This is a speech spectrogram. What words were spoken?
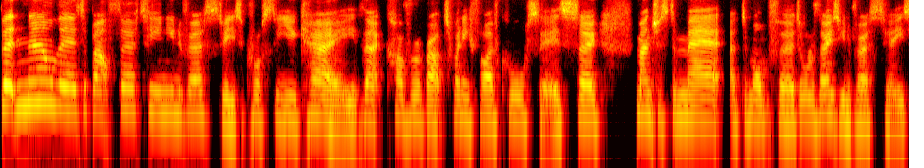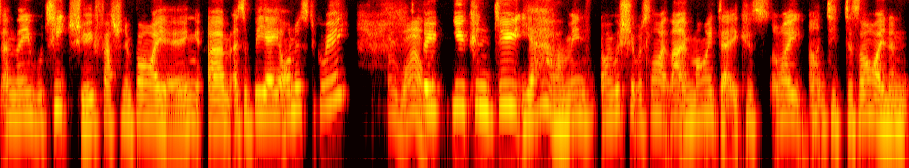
But now there's about 13 universities across the UK that cover about 25 courses. So Manchester Met, uh, De Montfort, all of those universities, and they will teach you fashion and buying um, as a BA honours degree. Oh wow! So you can do, yeah. I mean, I wish it was like that in my day because I, I did design and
